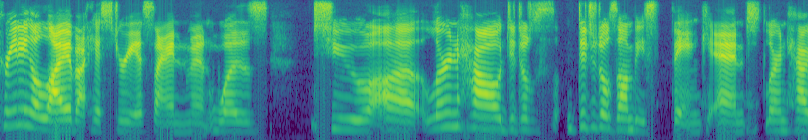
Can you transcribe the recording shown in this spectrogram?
creating a lie about history assignment was to uh, learn how digital digital zombies think and learn how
